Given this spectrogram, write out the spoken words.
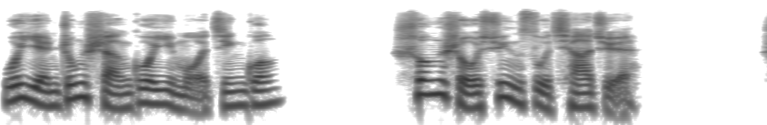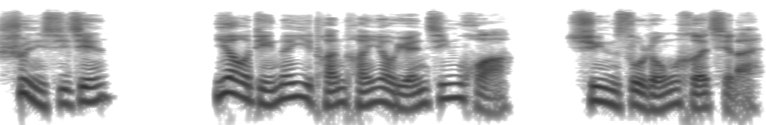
我眼中闪过一抹金光。双手迅速掐诀，瞬息间，药鼎那一团团药源精华迅速融合起来。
